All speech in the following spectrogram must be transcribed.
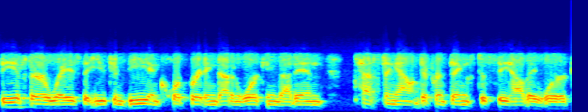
see if there are ways that you can be incorporating that and working that in, testing out different things to see how they work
